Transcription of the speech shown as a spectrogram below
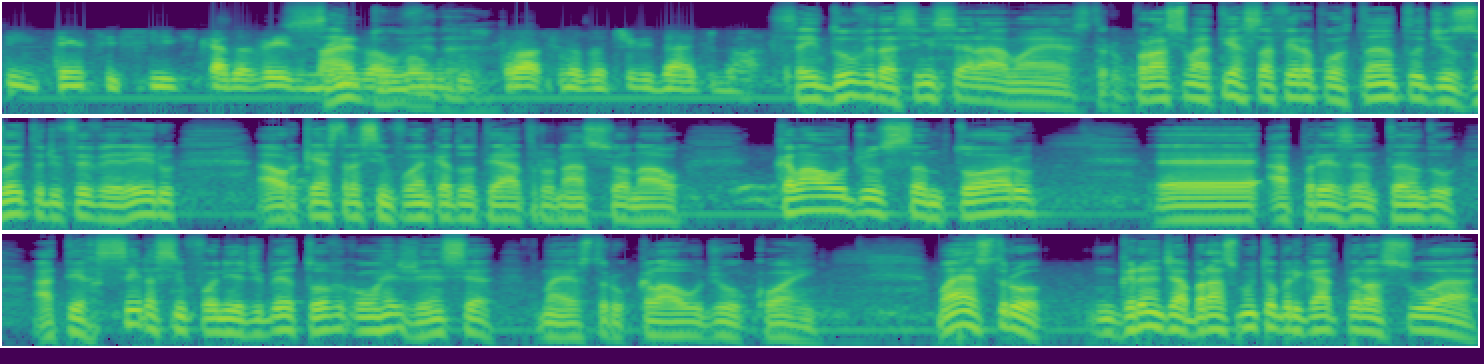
se intensifique cada vez Sem mais dúvida. ao longo das próximas atividades nossas. Sem dúvida, assim será, maestro. Próxima terça-feira, portanto, 18 de fevereiro, a Orquestra Sinfônica do Teatro Nacional Cláudio Santoro. É, apresentando a terceira sinfonia de Beethoven com regência do maestro Cláudio Cohen. Maestro, um grande abraço, muito obrigado pela sua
